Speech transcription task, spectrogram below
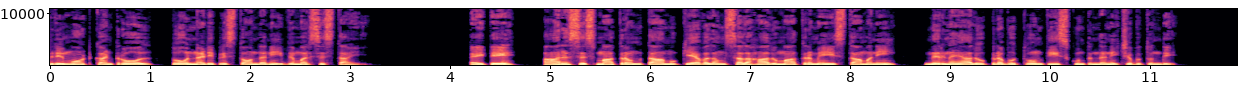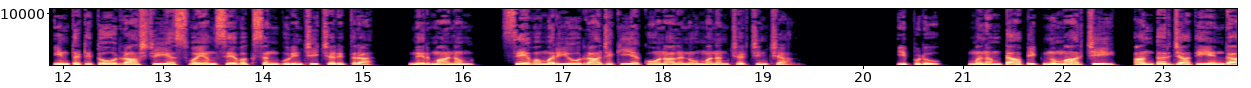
రిమోట్ కంట్రోల్తో నడిపిస్తోందని విమర్శిస్తాయి. అయితే ఆర్ఎస్ఎస్ మాత్రం తాము కేవలం సలహాలు మాత్రమే ఇస్తామని నిర్ణయాలు ప్రభుత్వం తీసుకుంటుందని చెబుతుంది. ఇంతటితో రాష్ట్రీయ స్వయం సేవక్ సంఘ్ గురించి చరిత్ర నిర్మాణం సేవ మరియు రాజకీయ కోణాలను మనం చర్చించాం. ఇప్పుడు మనం టాపిక్ను మార్చి అంతర్జాతీయంగా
